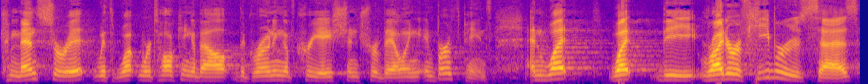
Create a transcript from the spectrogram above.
commensurate with what we're talking about the groaning of creation, travailing in birth pains. And what, what the writer of Hebrews says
